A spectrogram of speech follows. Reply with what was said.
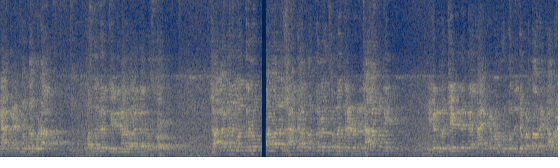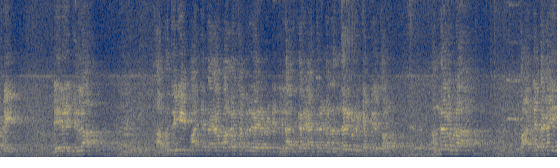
క్యాబినెట్ మొత్తం కూడా పంతొమ్మిదవ తేదీ నాడు వరంగల్ వస్తారు. చాలా మంది మంత్రులు వాళ్ళ శాఖల మంత్రులకు సంబంధించినటువంటి చాలా మంది ఇక్కడికి వచ్చే విధంగా కార్యక్రమాలు రూపొందించబడతా ఉన్నాయి. కాబట్టి నేను ఈ జిల్లా అభివృద్ధికి బాధ్యతగా భాగస్వామ్యులుగా అయినటువంటి జిల్లా అధికార యంత్రాంగాన్ని అందరికీ కూడా విజ్ఞప్తి చేస్తాను అందరూ కూడా బాధ్యతగా ఈ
